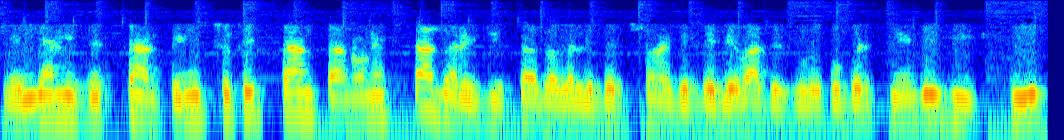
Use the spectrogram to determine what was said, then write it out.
negli anni 60 inizio 70 non è stata registrata dalle persone che vedevate sulle copertine dei dischi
